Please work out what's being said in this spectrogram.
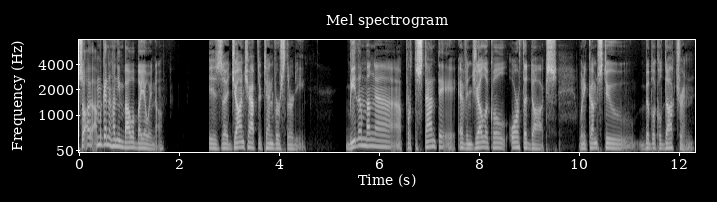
So, uh, ang magandang halimbawa bayaw, eh, no? Is uh, John chapter 10 verse 30. Bilang mga protestante, evangelical, orthodox, when it comes to biblical doctrine,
